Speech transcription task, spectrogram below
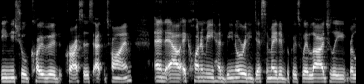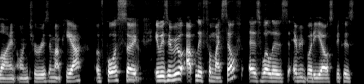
the initial COVID crisis at the time. And our economy had been already decimated because we're largely reliant on tourism up here, of course. So yeah. it was a real uplift for myself as well as everybody else because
